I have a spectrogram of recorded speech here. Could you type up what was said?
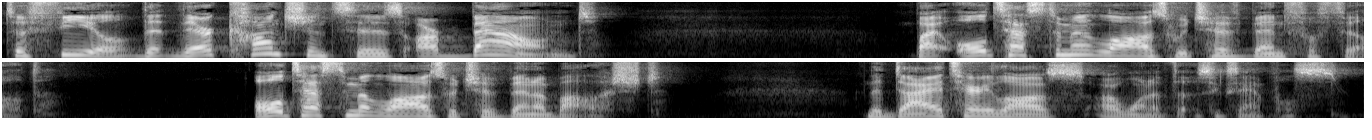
to feel that their consciences are bound by Old Testament laws which have been fulfilled, Old Testament laws which have been abolished. The dietary laws are one of those examples.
